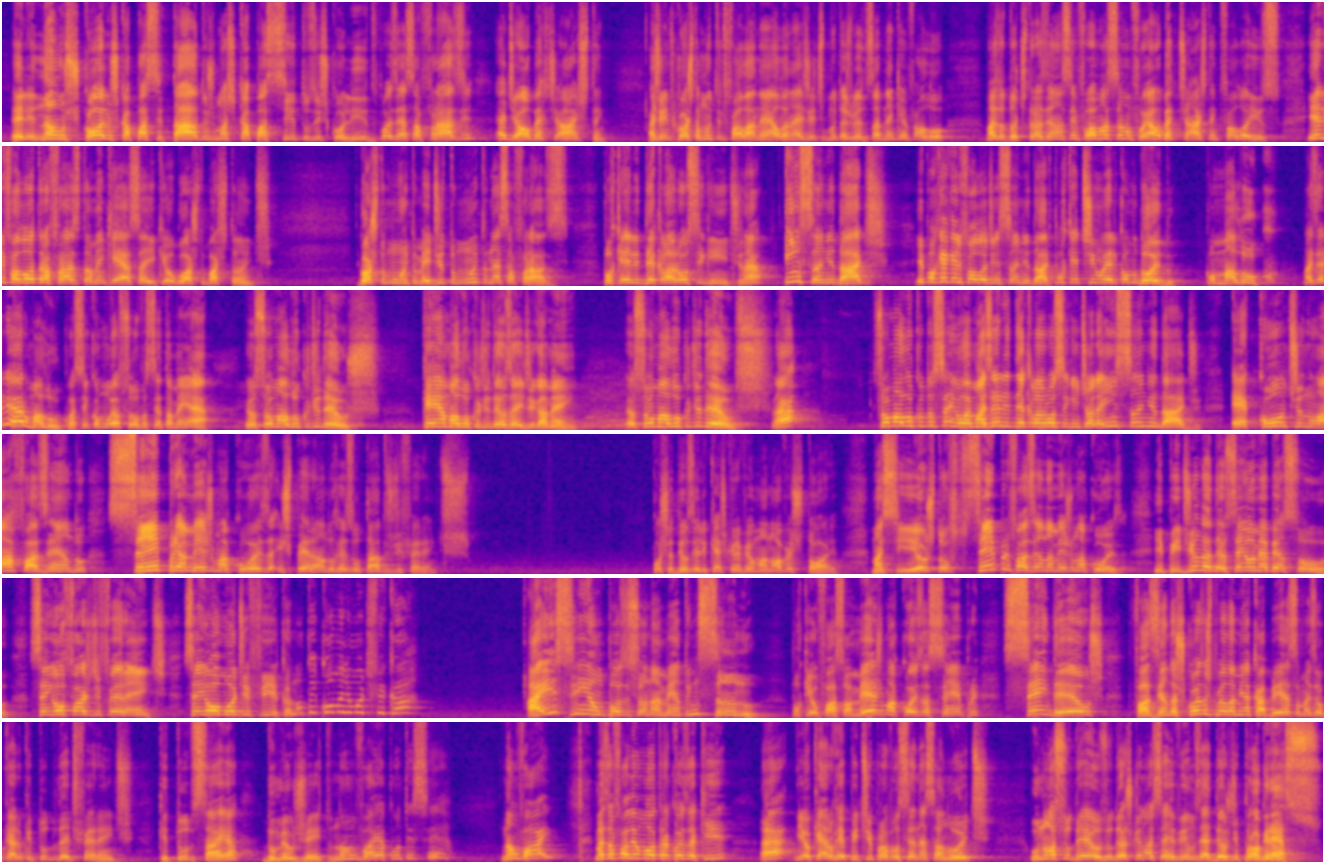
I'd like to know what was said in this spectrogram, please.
Ele não escolhe os capacitados, mas capacita os escolhidos. Pois é, essa frase é de Albert Einstein. A gente gosta muito de falar nela, né? A gente muitas vezes não sabe nem quem falou. Mas eu estou te trazendo essa informação. Foi Albert Einstein que falou isso. E ele falou outra frase também, que é essa aí, que eu gosto bastante. Gosto muito, medito muito nessa frase. Porque ele declarou o seguinte, né? Insanidade. E por que, que ele falou de insanidade? Porque tinham ele como doido, como maluco. Mas ele era um maluco, assim como eu sou, você também é. Eu sou maluco de Deus. Quem é maluco de Deus aí? Diga amém. Eu sou maluco de Deus. Né? Sou maluco do Senhor. Mas ele declarou o seguinte: olha, insanidade é continuar fazendo sempre a mesma coisa, esperando resultados diferentes. Poxa, Deus ele quer escrever uma nova história. Mas se eu estou sempre fazendo a mesma coisa e pedindo a Deus, Senhor me abençoa, Senhor faz diferente, Senhor modifica, não tem como ele modificar. Aí sim é um posicionamento insano, porque eu faço a mesma coisa sempre, sem Deus, fazendo as coisas pela minha cabeça, mas eu quero que tudo dê diferente, que tudo saia do meu jeito. Não vai acontecer. Não vai. Mas eu falei uma outra coisa aqui, é, e eu quero repetir para você nessa noite. O nosso Deus, o Deus que nós servimos, é Deus de progresso.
